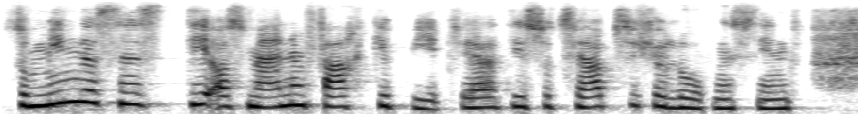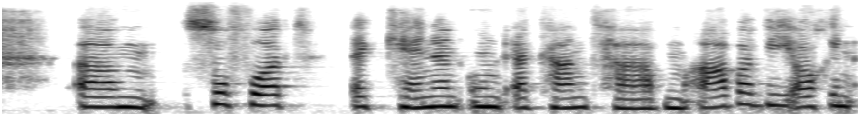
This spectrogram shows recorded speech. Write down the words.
zumindest die aus meinem Fachgebiet, ja, die Sozialpsychologen sind, ähm, sofort erkennen und erkannt haben. Aber wie auch in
